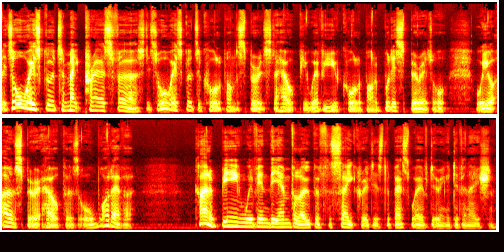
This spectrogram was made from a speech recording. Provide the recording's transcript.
It's always good to make prayers first. It's always good to call upon the spirits to help you, whether you call upon a Buddhist spirit or, or your own spirit helpers or whatever. Kind of being within the envelope of the sacred is the best way of doing a divination.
